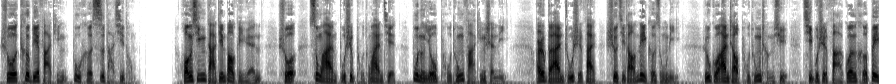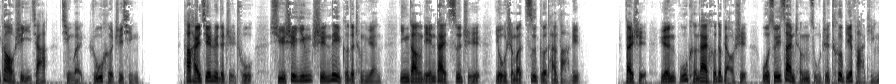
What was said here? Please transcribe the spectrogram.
说特别法庭不合司法系统。黄兴打电报给袁，说宋案不是普通案件，不能由普通法庭审理，而本案主使犯涉及到内阁总理，如果按照普通程序，岂不是法官和被告是一家？请问如何执行？他还尖锐地指出，许世英是内阁的成员，应当连带辞职，有什么资格谈法律？但是袁无可奈何地表示：“我虽赞成组织特别法庭，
